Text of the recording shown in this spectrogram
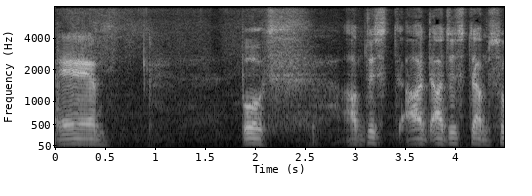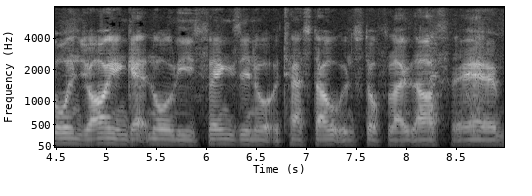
um but I'm just I, I just I'm so enjoying getting all these things you know to test out and stuff like that um.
